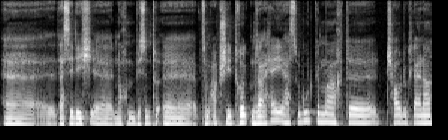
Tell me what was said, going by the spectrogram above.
äh, dass sie dich äh, noch ein bisschen äh, zum Abschied drückt und sagt, hey, hast du gut gemacht, äh, ciao du Kleiner.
